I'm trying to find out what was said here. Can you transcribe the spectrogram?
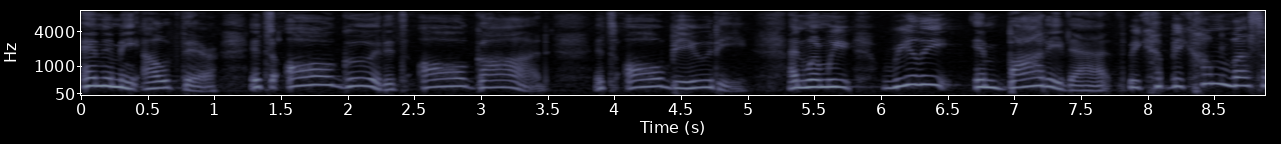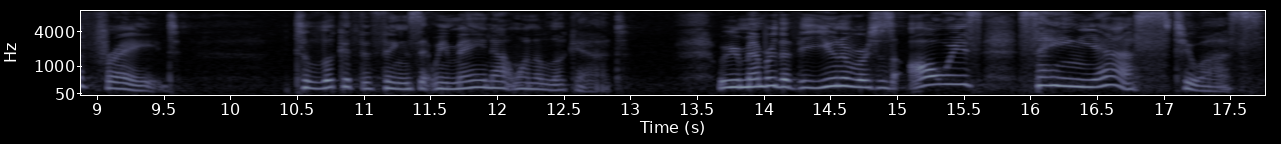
enemy out there. It's all good. It's all God. It's all beauty. And when we really embody that, we become less afraid to look at the things that we may not want to look at. We remember that the universe is always saying yes to us.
